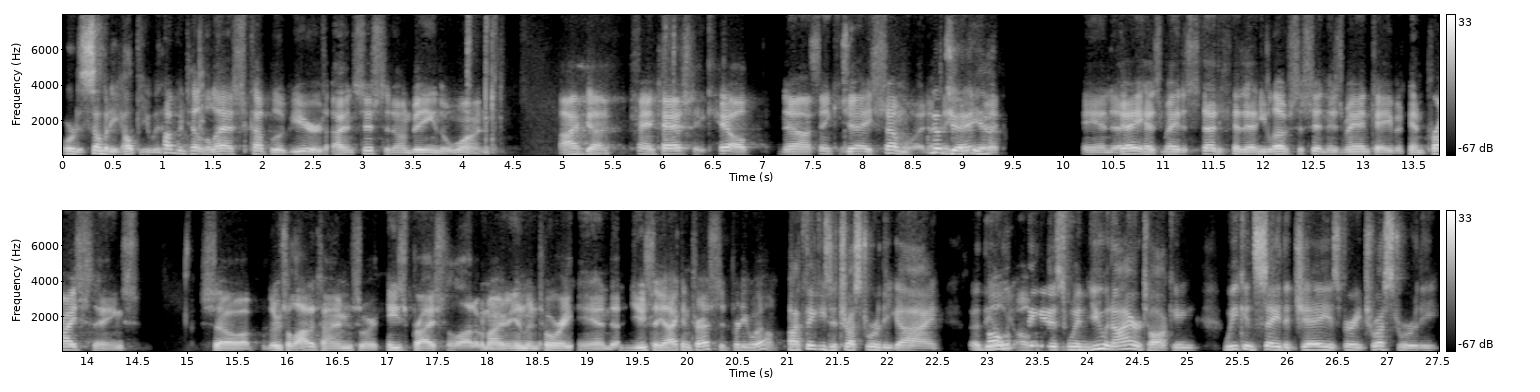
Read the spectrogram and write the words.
Or does somebody help you with it? Up until the last couple of years, I insisted on being the one. I've got fantastic help. Now, I think Jay somewhat. No, Jay, yeah. And uh, Jay has made a study that he loves to sit in his man cave and price things. So uh, there's a lot of times where he's priced a lot of my inventory, and uh, usually I can trust it pretty well. I think he's a trustworthy guy. Uh, the oh, only oh. thing is, when you and I are talking, we can say that Jay is very trustworthy,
